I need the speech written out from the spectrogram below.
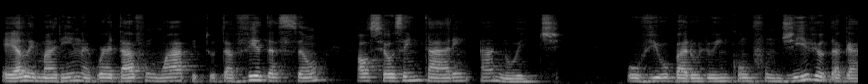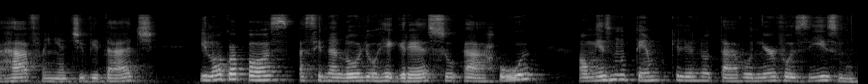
Ela e Marina guardavam o hábito da vedação ao se ausentarem à noite. Ouviu o barulho inconfundível da garrafa em atividade e logo após assinalou-lhe o regresso à rua, ao mesmo tempo que lhe notava o nervosismo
